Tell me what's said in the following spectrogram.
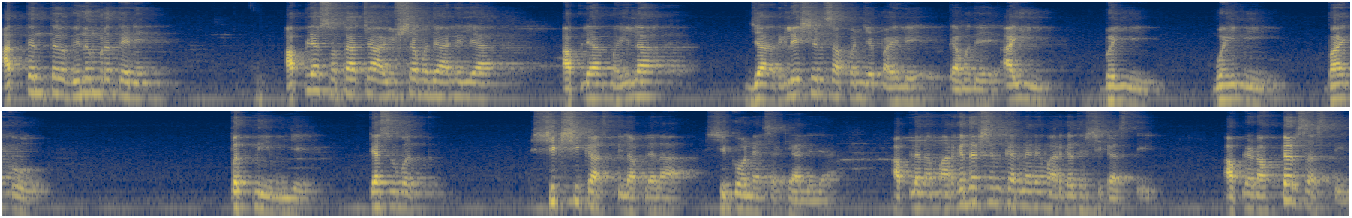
अत्यंत विनम्रतेने आपल्या स्वतःच्या आयुष्यामध्ये आलेल्या आपल्या महिला ज्या रिलेशन्स आपण जे पाहिले त्यामध्ये आई बहीण वहिनी बायको पत्नी म्हणजे त्यासोबत शिक्षिका असतील आपल्याला शिकवण्यासाठी आलेल्या आपल्याला मार्गदर्शन करणाऱ्या मार्गदर्शिका असतील आपल्या डॉक्टर्स असतील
